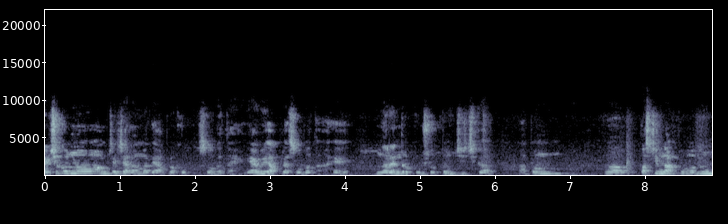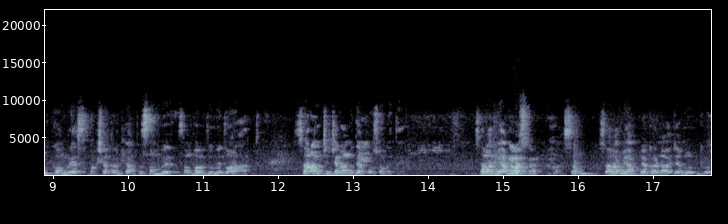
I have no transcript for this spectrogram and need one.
प्रेक्षकांनो आमच्या चॅनलमध्ये आपलं खूप खूप स्वागत आहे. यावेळी आपल्यासोबत आहे नरेंद्र पुरुषोत्तम जिचकर. आपण पश्चिम नागपूरमधून काँग्रेस पक्षातर्फे आपण संभ संभावित उमेदवार आहात. सर आमच्या चॅनलमध्ये आपलं स्वागत आहे. सर आम्ही आपल्या सर सर आम्ही आपल्याकडनं जाणून घेऊ.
